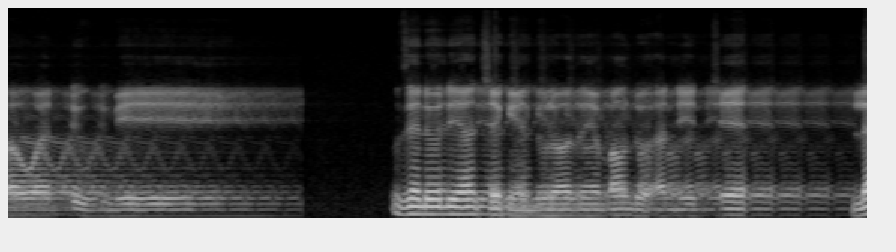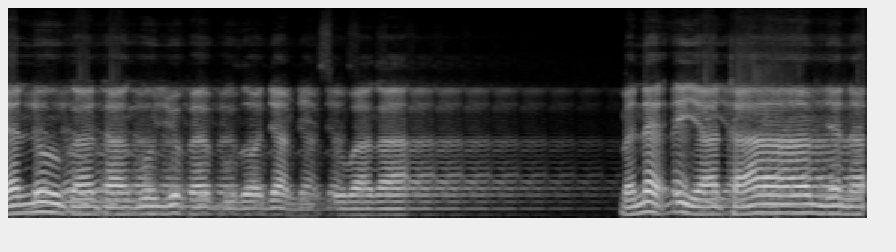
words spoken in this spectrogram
ဘဝတုမေဦးဇင်းတို့တရားချက်ခင်သူတော်စင်ပေါင်းတို့အနေဖြင့်လက်လူကာထာကိုရွတ်ဖတ်ပူဇော်ကြမည်ဆိုပါကမနဲ့အိယာထာမျက်နာ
